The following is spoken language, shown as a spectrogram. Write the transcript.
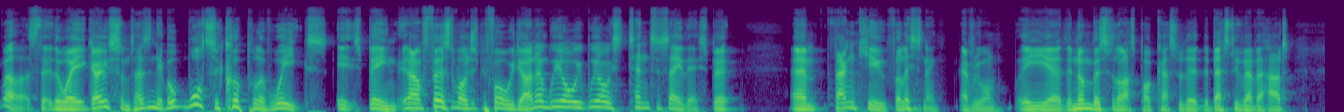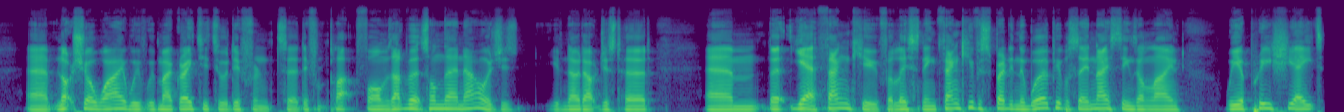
Well, that's the, the way it goes sometimes, isn't it? But what a couple of weeks it's been. Now, first of all, just before we do, I know we always we always tend to say this, but um, thank you for listening, everyone. The uh, the numbers for the last podcast were the, the best we've ever had. Um, not sure why we've we've migrated to a different uh, different platforms. Adverts on there now, is you've no doubt just heard. Um, but yeah, thank you for listening. Thank you for spreading the word. People say nice things online. We appreciate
